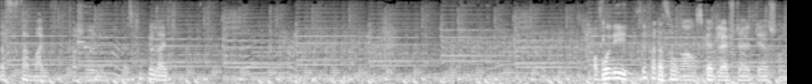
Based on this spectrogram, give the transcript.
Das ist dann mein Verschulden. Es tut mir leid. Obwohl die Ziffer das Hochraum-Schedule erstellt, der ist schuld.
